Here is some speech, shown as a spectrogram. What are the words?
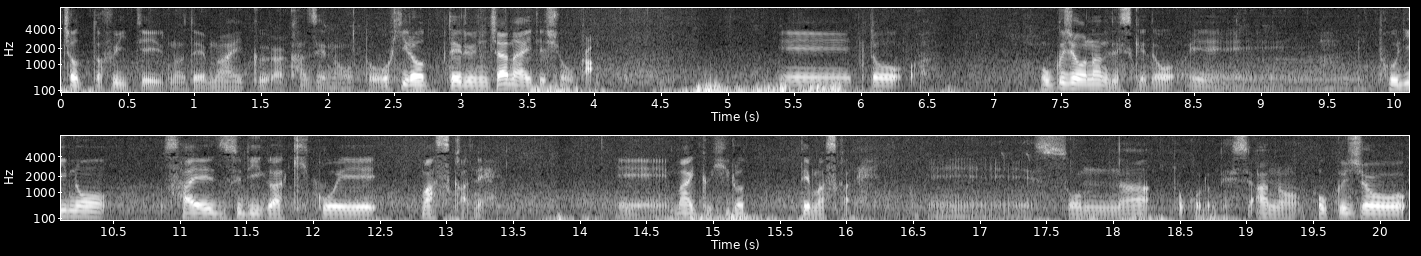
ちょっと吹いているのでマイクが風の音を拾ってるんじゃないでしょうか。えっ、と屋上なんですけど、えー鳥のさえずりが聞こえますかね、えーマイク拾ってますかね、そんなところです。あの屋上、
